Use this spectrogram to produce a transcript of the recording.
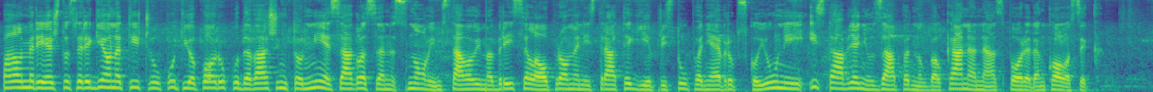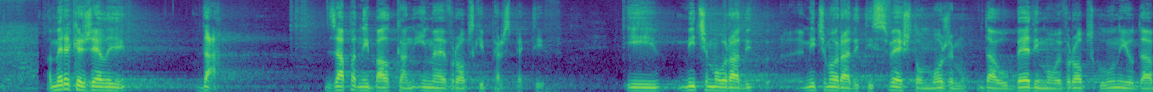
Palmer je što se regiona tiče uputio poruku da Vašington nije saglasan s novim stavovima Brisela o promeni strategije pristupanja Evropskoj uniji i stavljanju Zapadnog Balkana na sporedan kolosek. Amerika želi da Zapadni Balkan ima evropski perspektiv i mi ćemo, radi, mi ćemo raditi sve što možemo da ubedimo Evropsku uniju da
